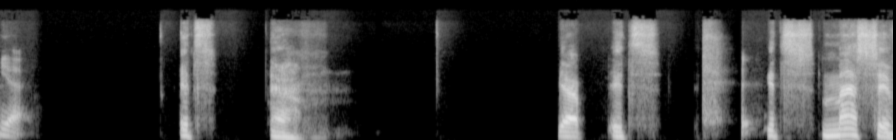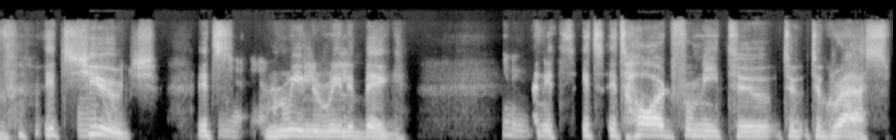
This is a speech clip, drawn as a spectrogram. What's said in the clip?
Yeah. it's, yeah, yeah, it's, it's massive. It's Mhm. huge. It's Yeah. yeah. really, really big. It and it's it's it's hard for me to to to grasp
